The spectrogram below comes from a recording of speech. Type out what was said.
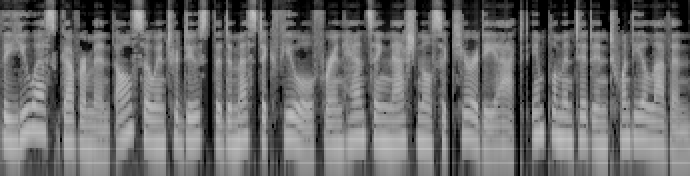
The U.S. government also introduced the Domestic Fuel for Enhancing National Security Act implemented in 2011.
